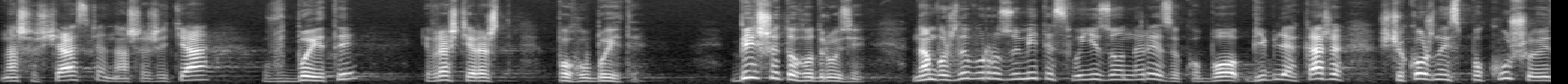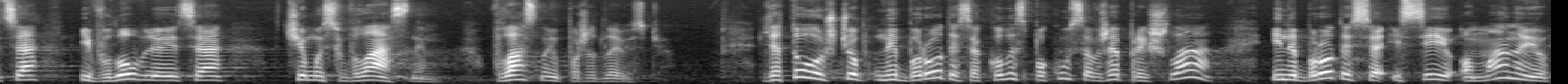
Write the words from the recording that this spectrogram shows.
наше щастя, наше життя, вбити і, врешті-решт, погубити. Більше того, друзі, нам важливо розуміти свої зони ризику, бо Біблія каже, що кожен спокушується і вловлюється чимось власним, власною пожадливістю. Для того, щоб не боротися, коли спокуса вже прийшла, і не боротися із цією оманою,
